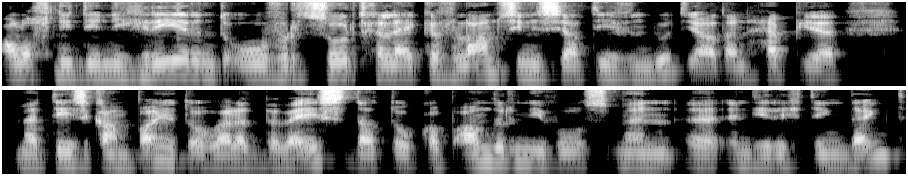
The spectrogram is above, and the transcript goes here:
al of niet denigrerend over soortgelijke Vlaamse initiatieven doet, ja, dan heb je met deze campagne toch wel het bewijs dat ook op andere niveaus men uh, in die richting denkt.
